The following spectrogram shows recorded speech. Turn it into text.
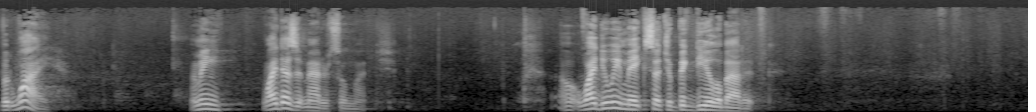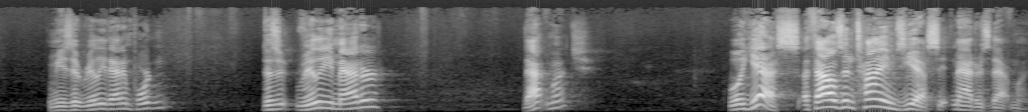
But why? I mean, why does it matter so much? Uh, why do we make such a big deal about it? I mean, is it really that important? Does it really matter that much? Well, yes, a thousand times, yes, it matters that much.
